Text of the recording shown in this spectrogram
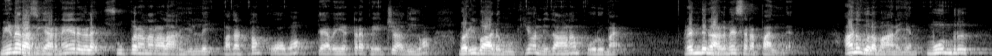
மீனராசிக்கார நேயர்களை சூப்பரான நாளாக இல்லை. பதட்டம் கோபம் தேவையற்ற பேச்சு அதிகம். வழிபாடு முக்கியம். நிதானம் பொறுமை. ரெண்டு நாளுமே சிறப்பாக இல்லை. அனுகூலமான எண் மூன்று.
